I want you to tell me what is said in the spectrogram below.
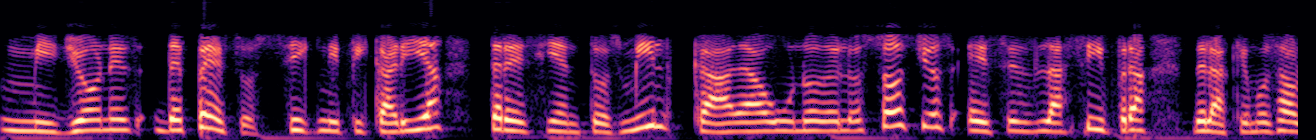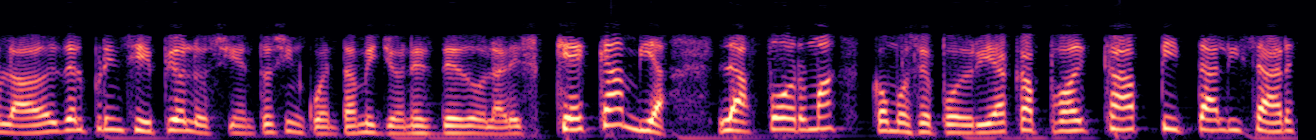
millones de pesos. Significaría 300 mil cada uno de los socios. Esa es la cifra de la que hemos hablado desde el principio, los 150 millones de dólares. ¿Qué cambia? La forma como se podría capitalizar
